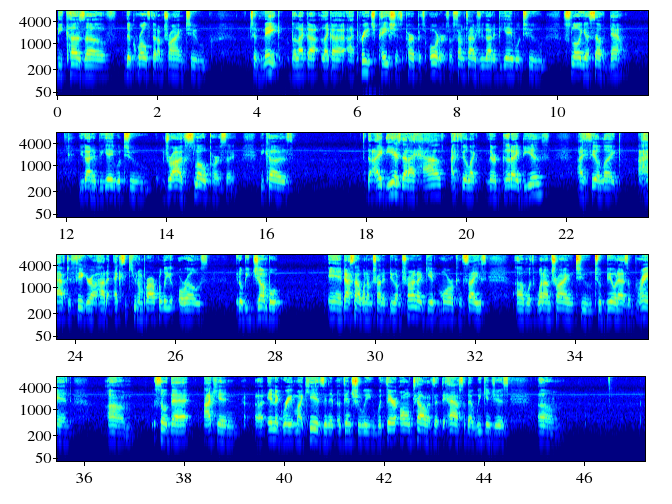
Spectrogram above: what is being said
because of the growth that i'm trying to to make but like i like i, I preach patience purpose order so sometimes you got to be able to slow yourself down you got to be able to drive slow per se because the ideas that I have, I feel like they're good ideas. I feel like I have to figure out how to execute them properly or else it'll be jumbled and that's not what I'm trying to do. I'm trying to get more concise um, with what I'm trying to to build as a brand um, so that I can uh, integrate my kids in it eventually with their own talents that they have so that we can just um,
